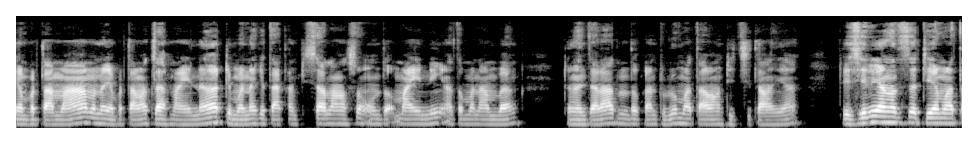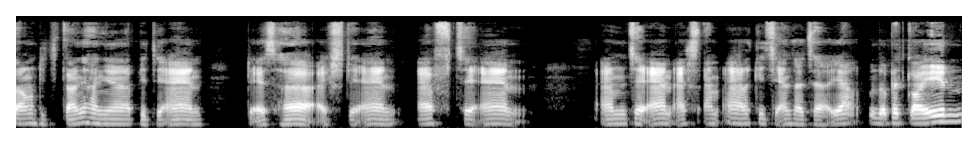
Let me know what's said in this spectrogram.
Yang pertama, menu yang pertama adalah miner, di mana kita akan bisa langsung untuk mining atau menambang dengan cara tentukan dulu mata uang digitalnya. Di sini yang tersedia mata uang digitalnya hanya BCN, DSH, XDN, FCN, MCN, XML, GCN saja ya. Untuk Bitcoin,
